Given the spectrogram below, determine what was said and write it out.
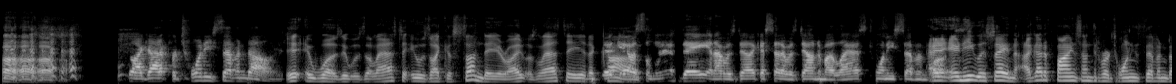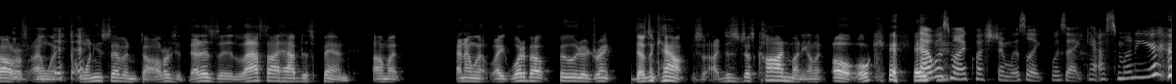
ha, ha, ha. So I got it for twenty-seven dollars. It, it was. It was the last. Day, it was like a Sunday, right? It was the last day of the con. Yeah, it was the last day, and I was down. Like I said, I was down to my last twenty-seven bucks. And, and he was saying, I got to find something for twenty-seven dollars. I went twenty-seven dollars. That is the last I have to spend. I'm like, and I went like, what about food or drink? Doesn't count. So I- this is just con money. I'm like, oh, okay. That was my question. Was like, was that gas money, or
